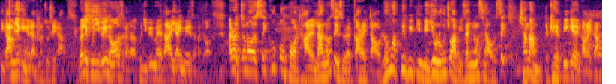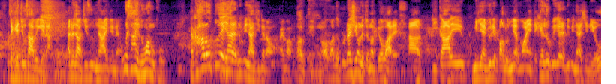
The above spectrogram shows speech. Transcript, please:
ဒီကားမရက်ခင်ကတည်းကကျွန်တော်ကြိုချိတ်တာကိုရဲလေးကူညီပေးနော်ဆိုတော့ကူညီပေးမယ်ဒါရိုက်မယ်ဆိုတော့အဲ့တော့ကျွန်တော်စိတ်ကူးပုံဖော်ထားတဲ့လာလွန်းစိန်ဆိုတဲ့ character ကိုလုံးဝပြပြပြပြရုပ်လုံးကြွပြီးဇန်ညွှန်းဆရာကိုစိတ်ချမ်းသာမှုတကယ်ပေးခဲ့တဲ့ character တကယ်စူးစမ်းပေးခဲ့တာအဲ့တော့ကြောင့်ကျေးဇူးအများကြီးတင်တယ်ဝစ်စားရင်လုံးဝမခိုး တကားလုံးသူ့ရဲ့ရတဲ့အမှုပညာကြီးနဲ့တောင်ကိုက်ပါမှာဟုတ်တယ်နော်ဘာလို့ protection ကိုလည်းကျွန်တော်ပြောပါတယ်အာဒီကားလေး million view တွေပေါက်လို့မြတ်သွားရင်တကယ်လို့ပေးခဲ့တဲ့လူပညာရှင်တွေကို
